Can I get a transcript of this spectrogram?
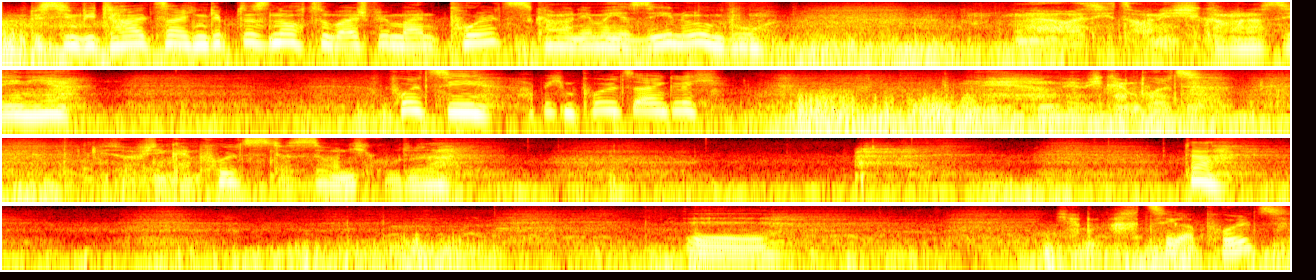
Ein bisschen Vitalzeichen gibt es noch, zum Beispiel meinen Puls. Kann man mal hier sehen irgendwo? Ja, weiß ich jetzt auch nicht. Kann man das sehen hier? Pulsi. Habe ich einen Puls eigentlich? Nee, irgendwie habe ich keinen Puls. Wieso habe ich denn keinen Puls? Das ist aber nicht gut, oder? Da. Äh, ich habe einen 80er Puls.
